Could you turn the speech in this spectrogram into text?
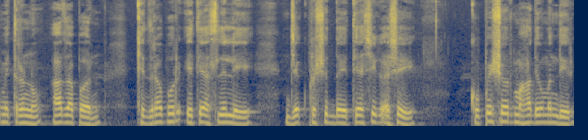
मित्रांनो आज आपण खिद्रापूर येथे असलेले जगप्रसिद्ध ऐतिहासिक असे कोपेश्वर महादेव मंदिर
